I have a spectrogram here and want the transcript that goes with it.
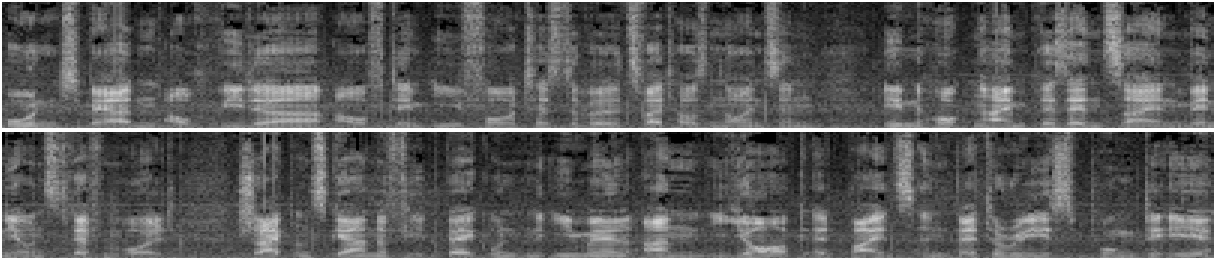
und werden auch wieder auf dem e4 Festival 2019 in Hockenheim präsent sein, wenn ihr uns treffen wollt. Schreibt uns gerne Feedback und eine E-Mail an york at bytesandbatteries.de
